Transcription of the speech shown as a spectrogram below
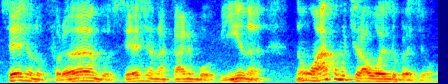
Seja no frango, seja na carne bovina, não há como tirar o olho do Brasil.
